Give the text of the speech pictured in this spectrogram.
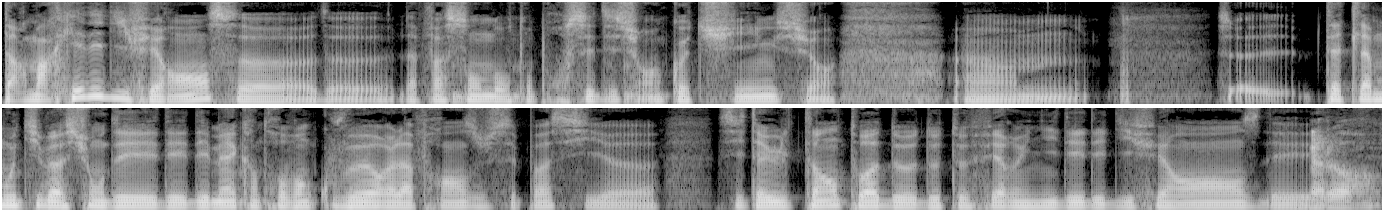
t'as remarqué des différences de la façon dont on procédait sur un coaching, sur euh, peut-être la motivation des, des, des, mecs entre Vancouver et la France. Je sais pas si euh, si t'as eu le temps toi de, de, te faire une idée des différences. Des alors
